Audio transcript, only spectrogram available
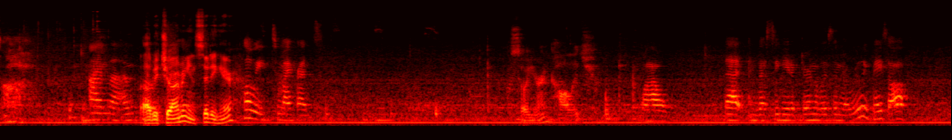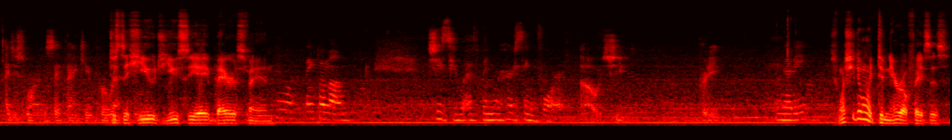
I'm, um, I'll be charming and sitting here. Chloe to my friends. So you're in college. Wow. That investigative journalism, it really pays off. I just wanted to say thank you for Just a renting- huge UCA Bears fan. Well, thank my mom. She's who I've been rehearsing for. Oh, is she pretty? Nutty. What's she doing like De Niro faces?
